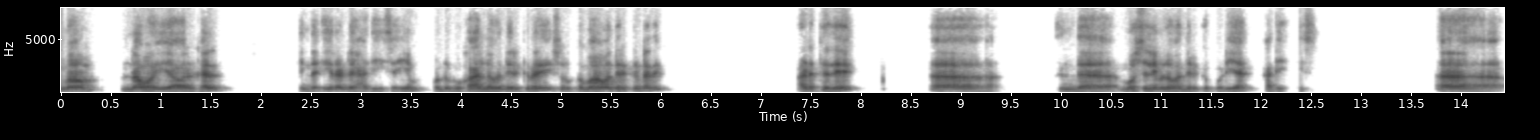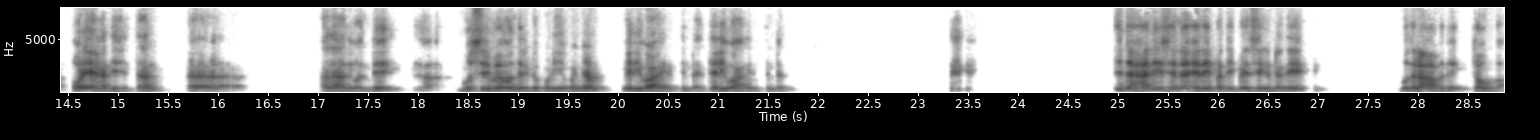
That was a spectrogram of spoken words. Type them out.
இமாம் நவவி அவர்கள் இந்த இரண்டு ஹதீஸையும் ஒன்று புகாரில் வந்திருக்கிறது சுருக்கமாக வந்திருக்கின்றது. அடுத்தது இந்த முஸ்லிம்ல வந்திருக்கக்கூடிய ஹதீஸ். ஒரே ஹதீஸ் தான். அதாவது வந்து முஸ்லிம வந்திருக்கக்கூடிய கொஞ்சம் விரிவாக இருக்கின்றது தெளிவாக இருக்கின்றது. இந்த ஹதீஸ் என்ன எதை பற்றி பேசுகின்றது? முதலாவது தௌபா.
